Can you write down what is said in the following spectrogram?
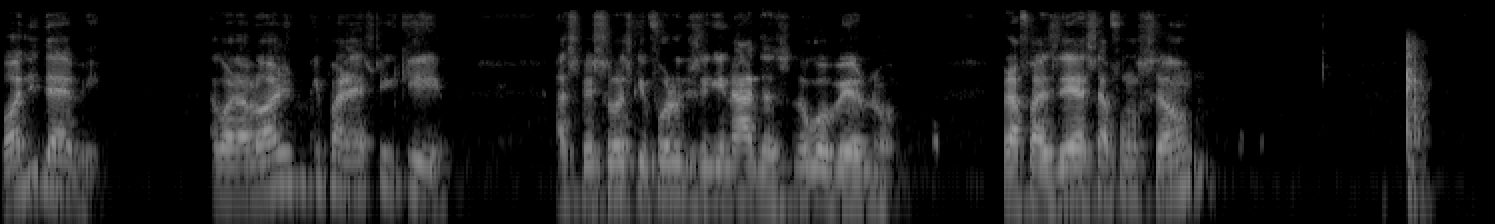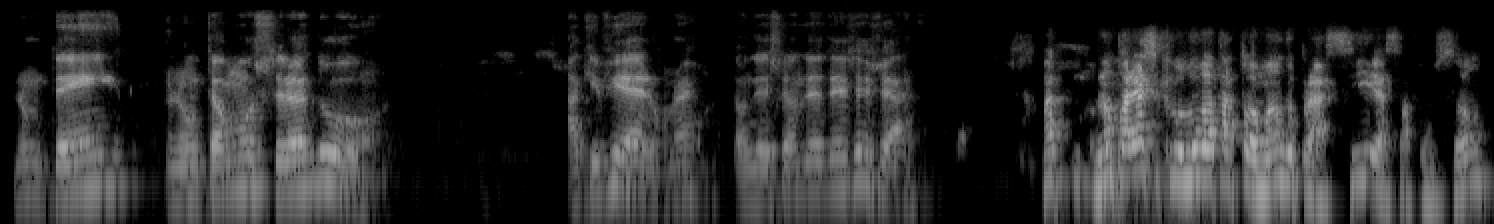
Pode e deve. Agora, lógico que parece que as pessoas que foram designadas no governo para fazer essa função não tem, não estão mostrando aqui vieram, né? Estão deixando a desejar. Mas não parece que o Lula está tomando para si essa função?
